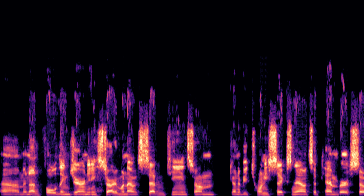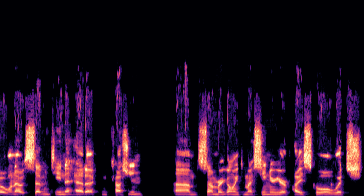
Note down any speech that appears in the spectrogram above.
um, an unfolding journey. Started when I was 17, so I'm going to be 26 now in September. So when I was 17, I had a concussion um, summer going to my senior year of high school, which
